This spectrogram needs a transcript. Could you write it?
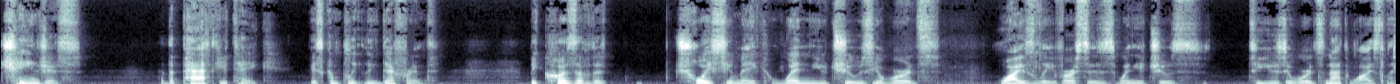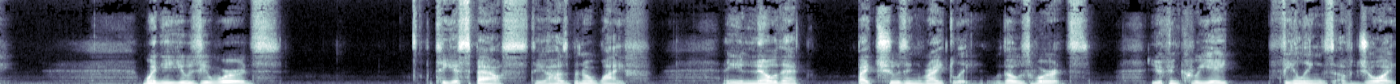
changes. The path you take is completely different because of the choice you make when you choose your words wisely versus when you choose to use your words not wisely. When you use your words to your spouse, to your husband or wife, and you know that by choosing rightly those words, you can create feelings of joy,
